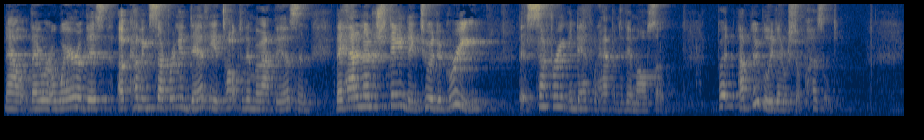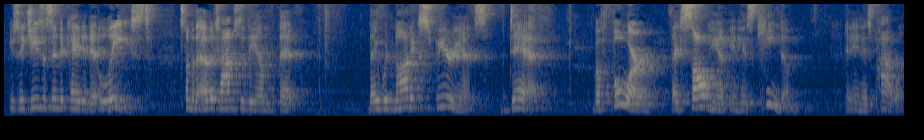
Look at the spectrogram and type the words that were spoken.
Now, they were aware of this upcoming suffering and death. He had talked to them about this, and they had an understanding to a degree that suffering and death would happen to them also. But I do believe they were still puzzled. You see, Jesus indicated at least some of the other times to them that they would not experience death before they saw him in his kingdom and in his power.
